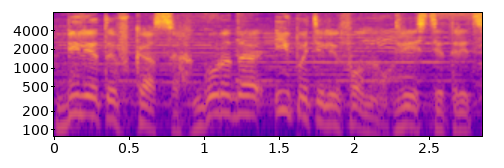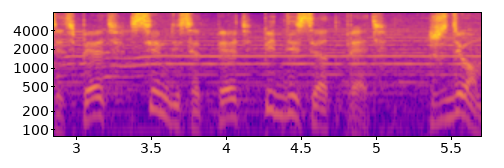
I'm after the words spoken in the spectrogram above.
Билеты в кассах города и по телефону 235 75 55. Ждем!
